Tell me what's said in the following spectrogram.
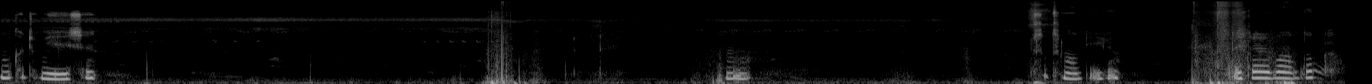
Bunu kaç verirsin? Satın al diyeceğim. Araba aldık.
